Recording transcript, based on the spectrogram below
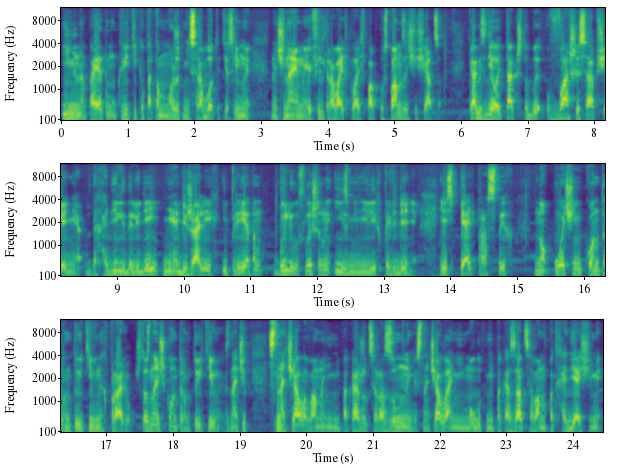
Именно поэтому критика потом может не сработать, если мы начинаем ее фильтровать, класть в папку спам, защищаться. Как сделать так, чтобы ваши сообщения доходили до людей, не обижали их и при этом были услышаны и изменили их поведение? Есть пять простых но очень контринтуитивных правил. Что значит контринтуитивных? Значит, сначала вам они не покажутся разумными, сначала они могут не показаться вам подходящими,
